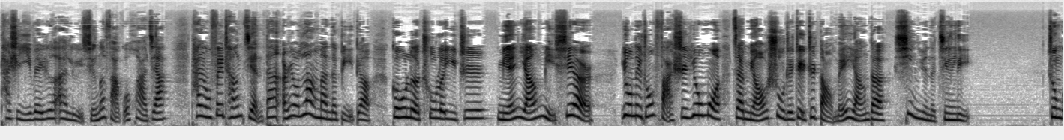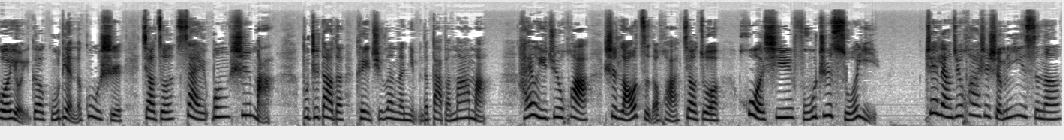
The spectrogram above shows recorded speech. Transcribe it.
他是一位热爱旅行的法国画家。他用非常简单而又浪漫的笔调，勾勒出了一只绵羊米歇尔，用那种法式幽默在描述着这只倒霉羊的幸运的经历。中国有一个古典的故事叫做《塞翁失马》，不知道的可以去问问你们的爸爸妈妈。还有一句话是老子的话，叫做“祸兮福之所以”。这两句话是什么意思呢？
